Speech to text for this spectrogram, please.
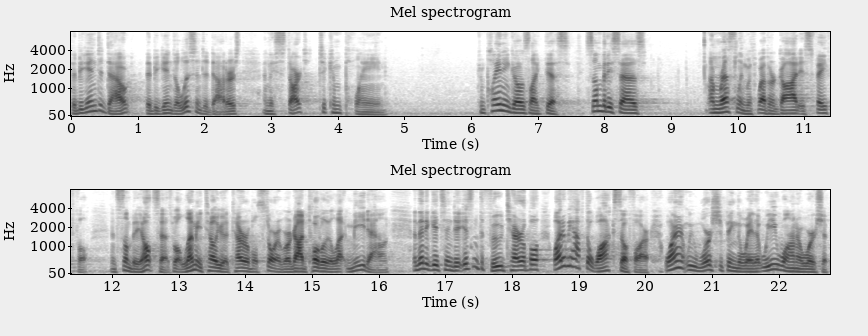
They begin to doubt, they begin to listen to doubters, and they start to complain. Complaining goes like this somebody says, I'm wrestling with whether God is faithful. And somebody else says, Well, let me tell you a terrible story where God totally let me down. And then it gets into isn't the food terrible? Why do we have to walk so far? Why aren't we worshiping the way that we want to worship?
